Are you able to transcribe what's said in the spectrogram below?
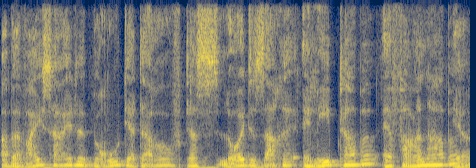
Aber Weisheit beruht ja darauf, dass Leute Sache erlebt haben, erfahren haben, Ja.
